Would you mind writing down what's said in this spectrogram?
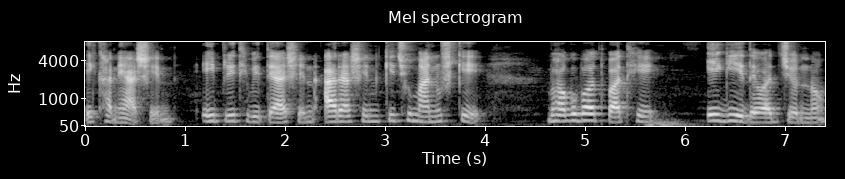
এখানে আসেন, এই পৃথিবীতে আসেন, আর আসেন কিছু মানুষকে ভগবত পথে এগিয়ে দেওয়ার জন্য।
